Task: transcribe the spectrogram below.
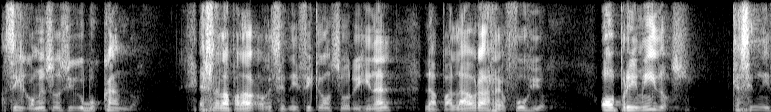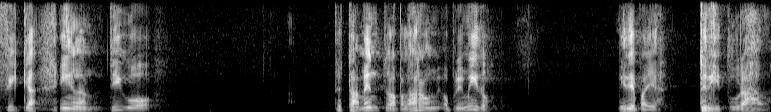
Así que comienzo a seguir buscando. Esa es la palabra, lo que significa en su original la palabra refugio. Oprimidos. ¿Qué significa en el Antiguo Testamento la palabra oprimido? Mire para allá. Triturado.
